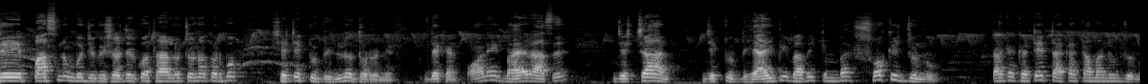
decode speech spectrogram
যে, পাঁচ নম্বর যে বিষয়টির কথা আলোচনা করব, সেটা একটু ভিন্ন ধরনের। দেখেন, অনেক ভাইয়েরা আছে যে চান যে একটু ভিআইপি ভাবে কিংবা শখের জন্য টাকা খাটিয়ে টাকা কামানোর জন্য,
